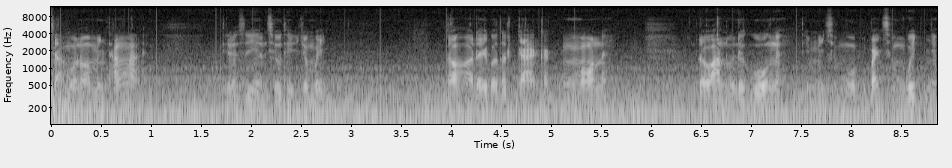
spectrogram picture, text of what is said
chạm vô nó, mình thắng lại. Thì nó sẽ hiện siêu thị cho mình. Đó, ở đây có tất cả các món này. Đồ ăn với nước uống này. Thì mình sẽ mua cái bánh sandwich nhá.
